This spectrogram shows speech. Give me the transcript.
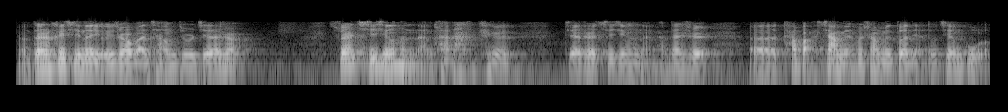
呃，但是黑棋呢有一招顽强的，就是接在这儿。虽然棋形很难看，这个接在这儿棋形很难看，但是呃，它把下面和上面断点都兼顾了。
